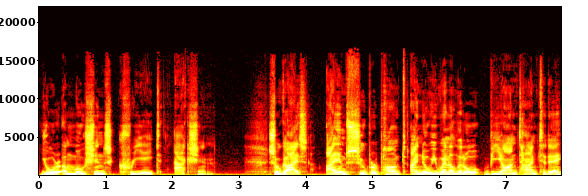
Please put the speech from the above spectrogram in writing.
Your emotions create action. So guys, I am super pumped. I know we went a little beyond time today,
